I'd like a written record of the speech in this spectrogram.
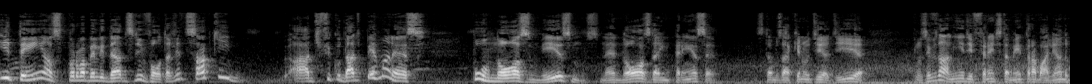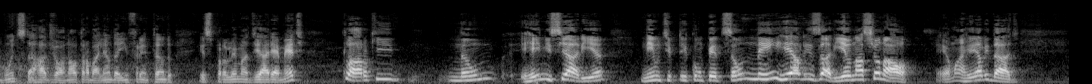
e tem as probabilidades de volta. A gente sabe que a dificuldade permanece. Por nós mesmos, né, nós da imprensa, estamos aqui no dia a dia, inclusive na linha de frente também trabalhando, muitos da Rádio Jornal trabalhando aí, enfrentando esse problema diariamente. Claro que não reiniciaria nenhum tipo de competição, nem realizaria o nacional. É uma realidade.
